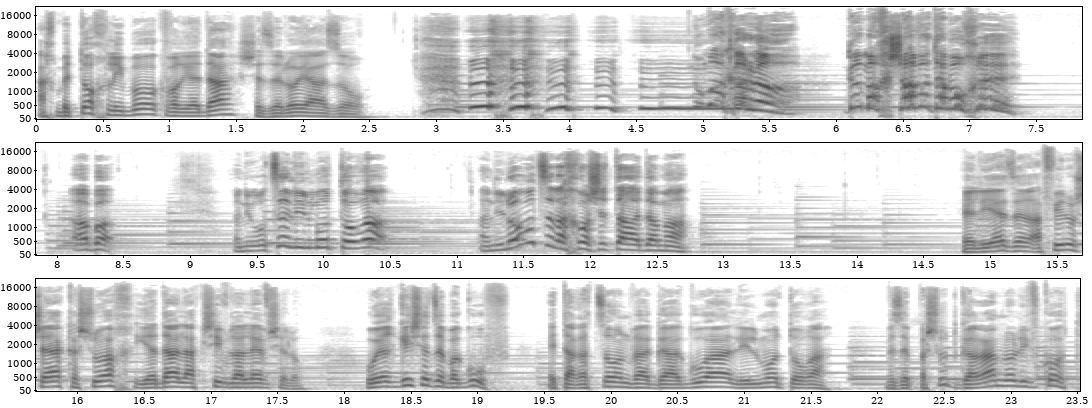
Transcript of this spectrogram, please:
אך בתוך ליבו כבר ידע שזה לא יעזור. נו, מה קרה? גם עכשיו אתה בוכה. אבא, אני רוצה ללמוד תורה. אני לא רוצה לחרוש את האדמה. אליעזר, אפילו שהיה קשוח, ידע להקשיב ללב שלו. הוא הרגיש את זה בגוף, את הרצון והגעגוע ללמוד תורה, וזה פשוט גרם לו לבכות.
